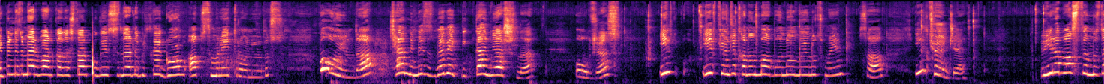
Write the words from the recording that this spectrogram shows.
Hepinize merhaba arkadaşlar. Bugün sizlerle birlikte Grow Up Simulator oynuyoruz. Bu oyunda kendimiz bebeklikten yaşlı olacağız. İlk, ilk önce kanalıma abone olmayı unutmayın. Sağ ol. İlk önce Vire bastığımızda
